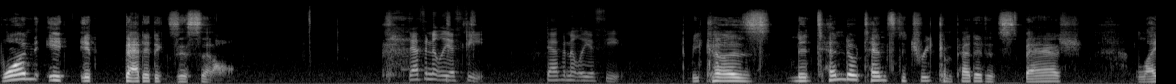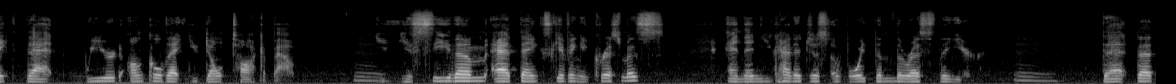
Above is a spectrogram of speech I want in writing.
One, it, it that it exists at all. Definitely a feat. Definitely a feat. because Nintendo tends to treat competitive Smash like that weird uncle that you don't talk about. Mm. You, you see them at Thanksgiving and Christmas, and then you kind of just avoid them the rest of the year. Mm. That that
